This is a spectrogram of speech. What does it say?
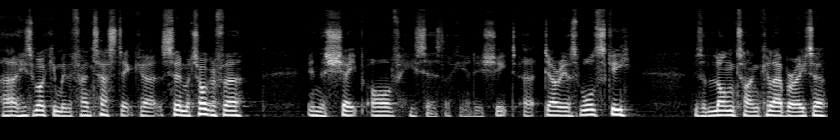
uh, he's working with a fantastic uh, cinematographer in the shape of, he says, looking at his sheet, uh, Dariusz Wolski, who's a long-time collaborator.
